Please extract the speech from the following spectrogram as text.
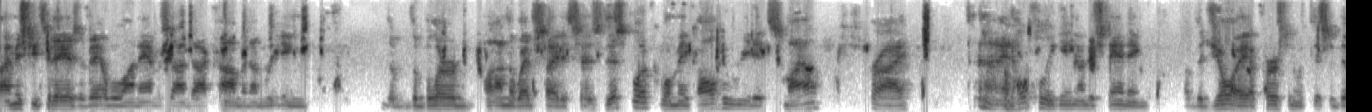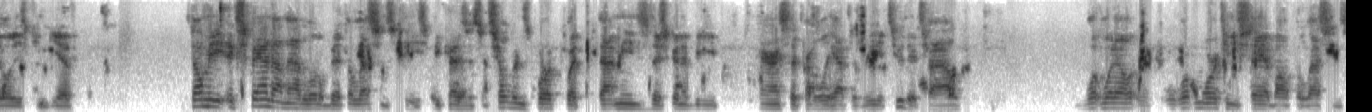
I Miss You Today is available on Amazon.com, and I'm reading the, the blurb on the website. It says this book will make all who read it smile, cry, and hopefully gain understanding of the joy a person with disabilities can give. Tell me, expand on that a little bit, the lessons piece, because it's a children's book, but that means there's going to be parents that probably have to read it to their child what what else? What more can you say about the lessons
